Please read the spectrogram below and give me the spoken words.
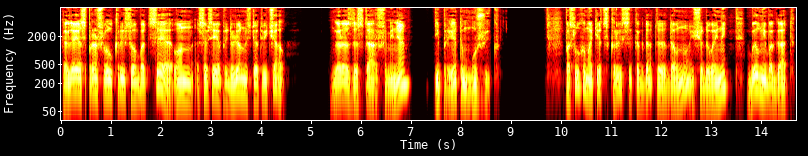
Когда я спрашивал крысу об отце, он со всей определенностью отвечал — гораздо старше меня и при этом мужик. По слухам, отец крысы когда-то давно, еще до войны, был небогат.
